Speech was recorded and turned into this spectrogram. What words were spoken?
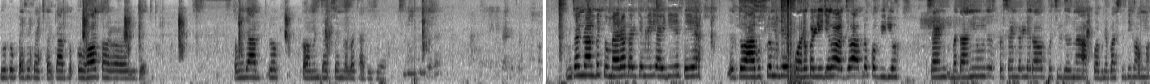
यूट्यूब पर से सर्च करके आप लोग को बहुत और वीडियो तो मुझे आप लोग कमेंट सेक्शन में बता दीजिएगा। इंस्टाग्राम पे तुम्हारा करके मेरी आईडी है, सही है। तो आप उस पर मुझे फॉलो कर लीजिएगा और जो आप लोग को वीडियो सेंड बतानी हो, मुझे उस पर सेंड कर लेगा और कुछ वीडियोस मैं आपको अपने पास से दिखाऊँगा।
